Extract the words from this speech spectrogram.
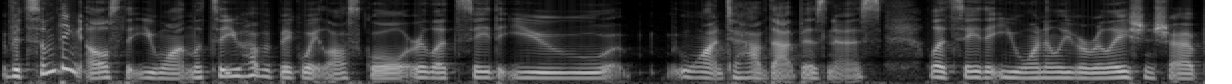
If it's something else that you want, let's say you have a big weight loss goal, or let's say that you want to have that business, let's say that you want to leave a relationship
